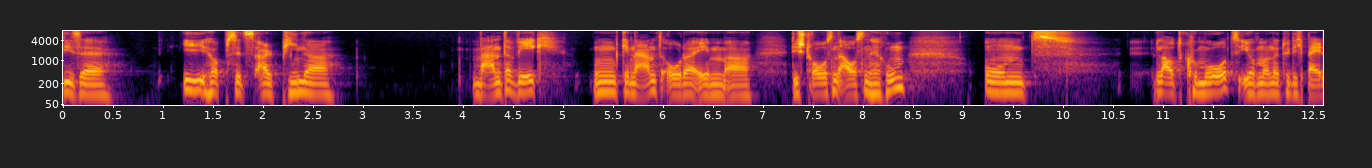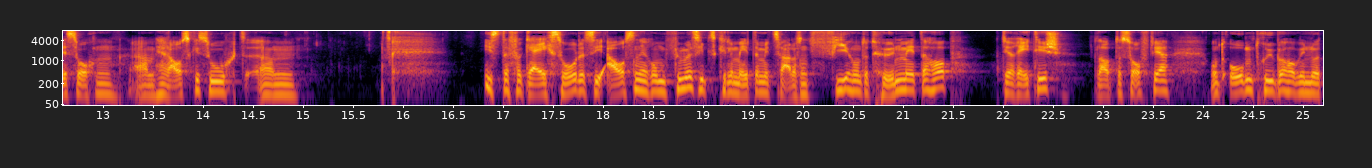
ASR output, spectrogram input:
diese, ich habe es jetzt alpiner Wanderweg hm, genannt oder eben äh, die Straßen außen herum. Und laut Komoot, ich habe mir natürlich beide Sachen ähm, herausgesucht, ähm, ist der Vergleich so, dass ich außen herum 75 Kilometer mit 2400 Höhenmeter habe, theoretisch, laut der Software, und oben drüber habe ich nur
